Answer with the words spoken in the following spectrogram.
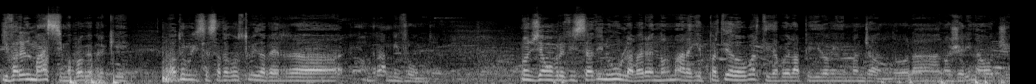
di fare, il massimo proprio perché la Turis è stata costruita per uh, entrambi i fronti. Non ci siamo prefissati nulla, però è normale che partita dopo partita poi l'appetito viene mangiando. La Nocerina oggi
